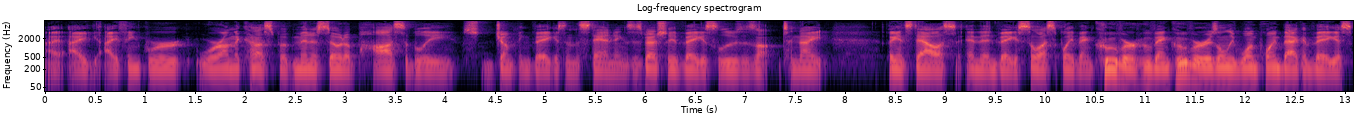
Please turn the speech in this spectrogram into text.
I, I, I think we're we're on the cusp of Minnesota possibly jumping Vegas in the standings, especially if Vegas loses uh, tonight against Dallas, and then Vegas still has to play Vancouver, who Vancouver is only one point back of Vegas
